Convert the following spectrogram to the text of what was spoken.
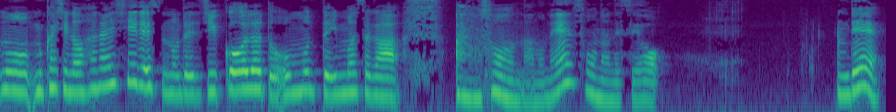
もう昔の話ですので時効だと思っていますが、あの、そうなのね。そうなんですよ。で、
